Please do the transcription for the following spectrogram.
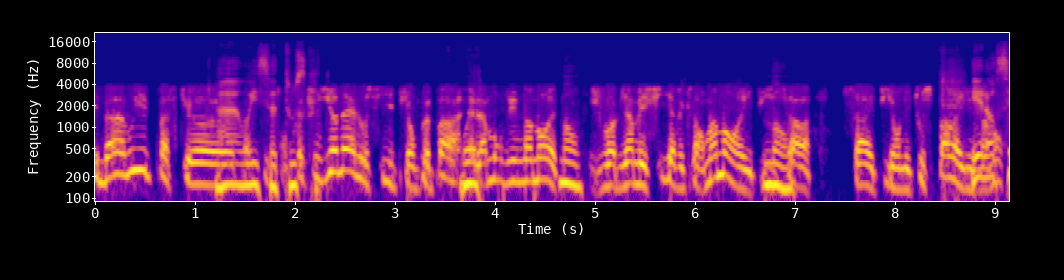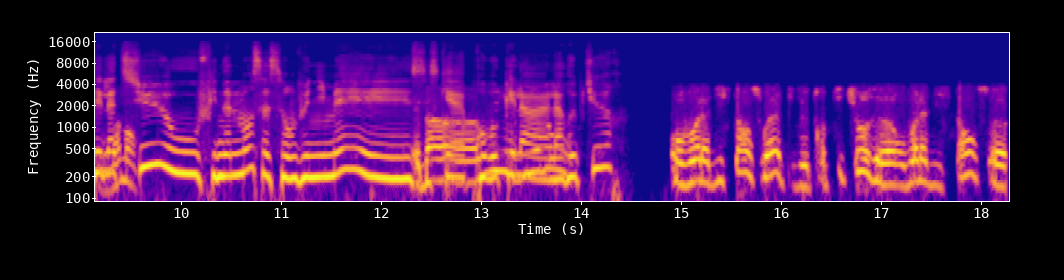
eh ben oui, parce que. Ah parce oui, ça très fusionnels aussi, et puis on peut pas. Oui. L'amour d'une maman, Bon. je vois bien mes filles avec leur maman, et puis Bon. ça, ça, et puis on est tous pareils. Et alors, c'est là-dessus où finalement ça s'est envenimé et c'est ce qui a ben, provoqué oui, la, rupture? On voit la distance, ouais, et puis deux trois petites choses. euh, on voit la distance euh,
